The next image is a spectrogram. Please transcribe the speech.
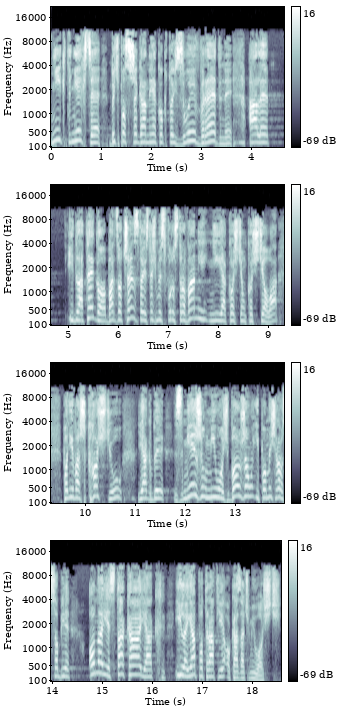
Nikt nie chce być postrzegany jako ktoś zły, wredny, ale i dlatego bardzo często jesteśmy sfrustrowani jakością Kościoła, ponieważ Kościół jakby zmierzył miłość Bożą i pomyślał sobie, ona jest taka, jak ile ja potrafię okazać miłości.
